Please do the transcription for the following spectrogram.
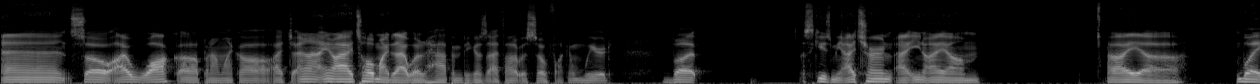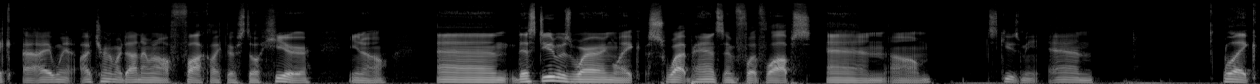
And so I walk up and I'm like, oh, I, and I, you know, I told my dad what had happened because I thought it was so fucking weird. But, excuse me, I turned, I, you know, I, um, I, uh, like, I went, I turned to my dad and I went, oh, fuck, like, they're still here, you know? And this dude was wearing like sweatpants and flip flops and um, excuse me, and like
